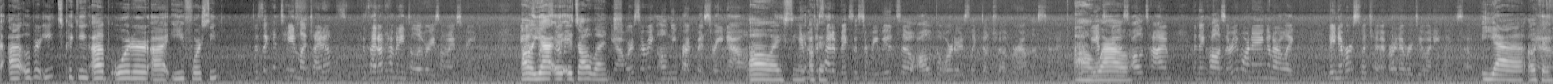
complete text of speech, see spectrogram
Uh, uh, Uber Eats picking up order uh, E4C. Does it contain lunch items? Because I don't have any deliveries on my screen. Oh Because we're yeah, serving- it's all lunch. Yeah, we're serving only breakfast right now. Oh, I see. and we Okay. just had a big system reboot, so all of the orders like don't show up around this time. Oh, we have wow. to do this all the time, and they call us every morning and are like, they never switch it or never do anything. So Yeah. Okay. Yeah.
